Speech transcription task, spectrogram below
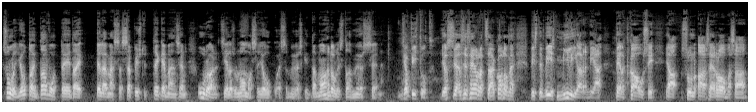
sulla on jotain tavoitteita elämässä, sä pystyt tekemään sen uran siellä sun omassa joukkueessa myöskin. Tämä mahdollistaa myös sen. Ja vitut. Jos siellä se seurat saa 3,5 miljardia per kausi ja sun AC Rooma saa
